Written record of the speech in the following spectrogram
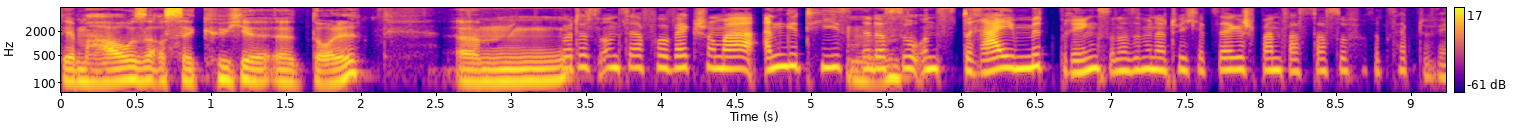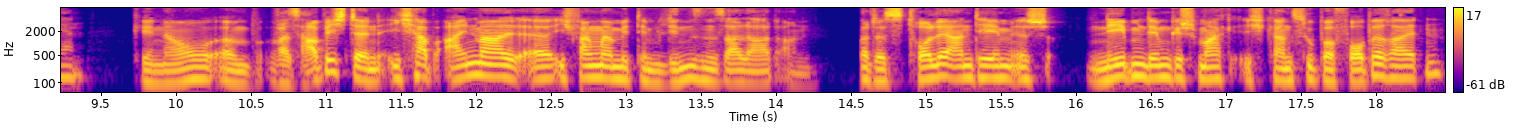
dem Hause, aus der Küche äh, Doll. Ähm, du hattest uns ja vorweg schon mal angeteased, ne, dass mhm. du uns drei mitbringst und da sind wir natürlich jetzt sehr gespannt, was das so für Rezepte wären. Genau, ähm, was habe ich denn? Ich habe einmal, äh, ich fange mal mit dem Linsensalat an. Das Tolle an dem ist, neben dem Geschmack, ich kann super vorbereiten.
